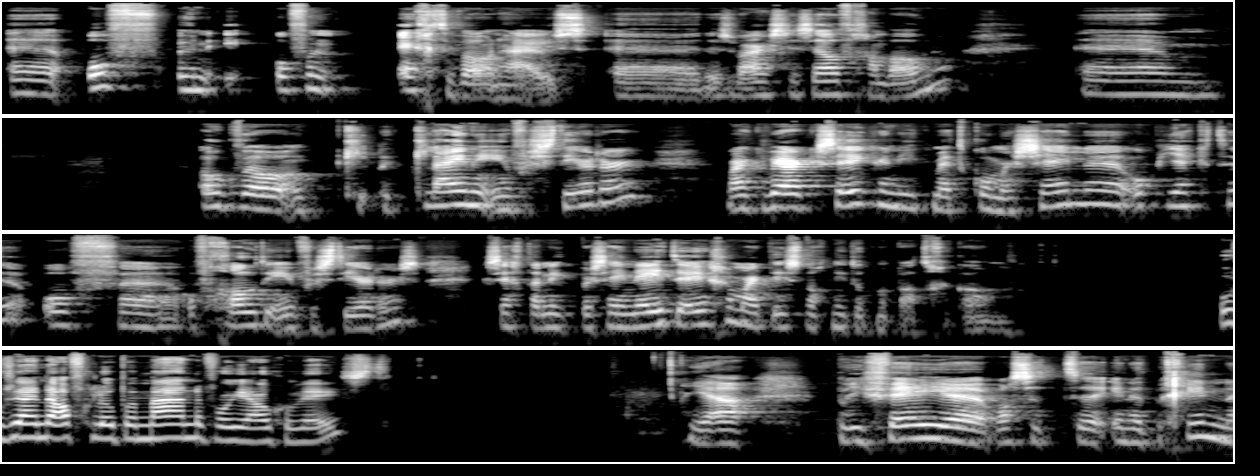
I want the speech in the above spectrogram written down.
uh, of, een, of een echte woonhuis, dus waar ze zelf gaan wonen. Um, ook wel een, kleine investeerder, maar ik werk zeker niet met commerciële objecten of, of grote investeerders. Ik zeg daar niet per se nee tegen, maar het is nog niet op mijn pad gekomen. Hoe zijn de afgelopen maanden voor jou geweest? Ja, privé uh, was het uh, in het begin,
